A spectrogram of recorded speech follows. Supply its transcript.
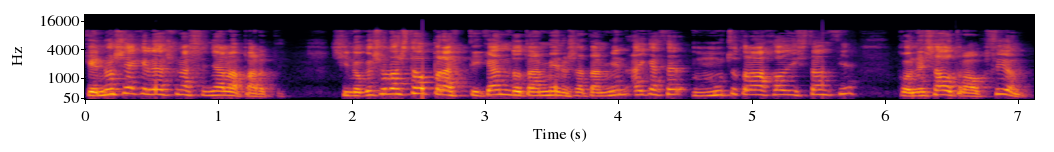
Que no sea que le das una señal aparte, sino que eso lo ha estado practicando también. O sea, también hay que hacer mucho trabajo a distancia con esa otra opción.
